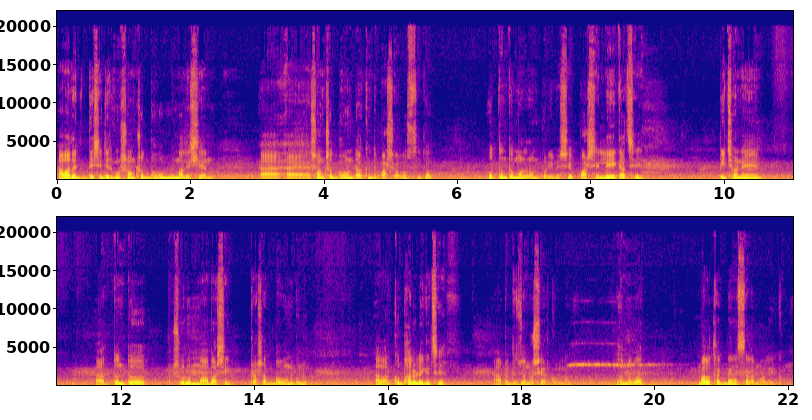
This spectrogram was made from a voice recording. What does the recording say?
আমাদের দেশে যেরকম সংসদ ভবন, মালয়েশিয়ান সংসদ ভবনটাও কিন্তু পাশে অবস্থিত। অত্যন্ত মনোরম পরিবেশে। পাশে লেক আছে। পিছনে অত্যন্ত সুরম্য আবাসিক প্রাসাদ ভবনগুলো। আমার খুব ভালো লেগেছে। আপনাদের জন্য শেয়ার করলাম। ধন্যবাদ। ভালো থাকবেন। আসসালামু আলাইকুম।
